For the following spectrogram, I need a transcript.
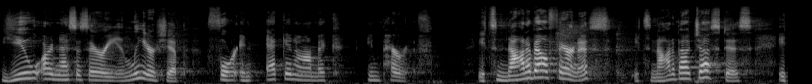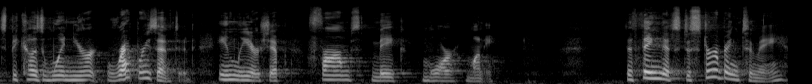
you are necessary in leadership for an economic imperative. It's not about fairness, it's not about justice, it's because when you're represented in leadership, firms make more money. The thing that's disturbing to me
